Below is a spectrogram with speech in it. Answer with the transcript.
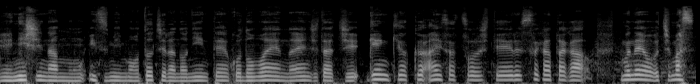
えー、西名も泉もどちらの認定こども園の園児たち元気よく挨拶をしている姿が胸を打ちます、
